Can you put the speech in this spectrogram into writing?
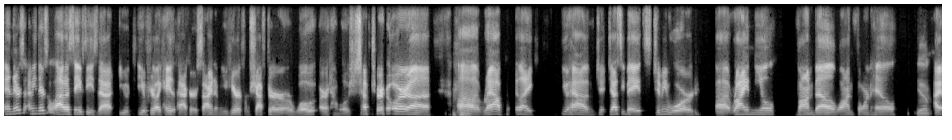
and there's I mean there's a lot of safeties that you if you're like hey the Packers sign them you hear it from Schefter or Woj or not Woj Schefter or uh, uh, Rapp like you have J- Jessie Bates, Jimmy Ward, uh, Ryan Neal, Vonn Bell, Juan Thornhill. Yeah, I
